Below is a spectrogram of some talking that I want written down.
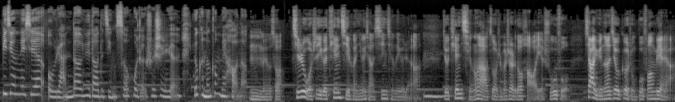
毕竟那些偶然的遇到的景色或者说是人，有可能更美好呢。嗯，没有错。其实我是一个天气很影响心情的一个人啊。嗯，就天晴了，做什么事儿都好，也舒服；下雨呢，就各种不方便呀。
